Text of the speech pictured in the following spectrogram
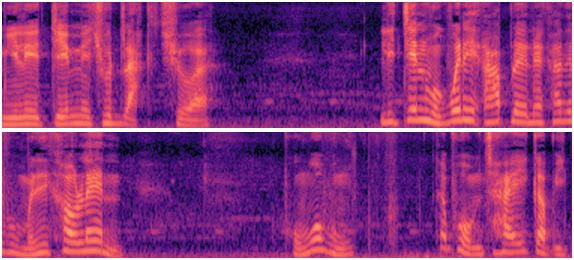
มีเลเจนด์ในชุดหลักชัวร์เลเจนด์ผมไม่ได้อัพเลยนะครับที่ผมไม่ได้เข้าเล่น ผมว่าผม ถ้าผมใช้กับอีก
